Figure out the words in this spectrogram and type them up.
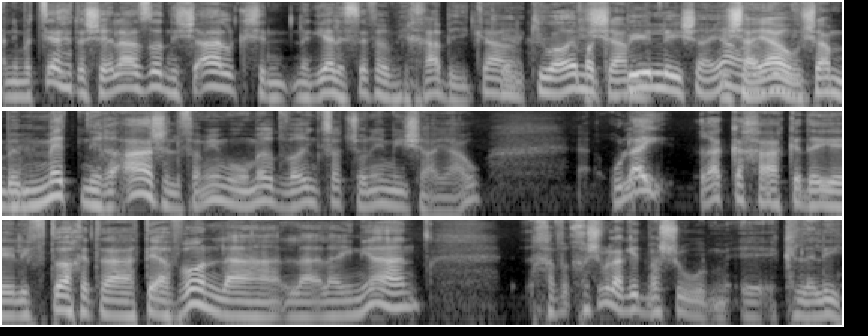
אני מציע שאת השאלה הזאת נשאל כשנגיע לספר מיכה בעיקר. כן, כי הוא הרי מקביל לישעיהו. ישעיהו, שם באמת נראה שלפעמים הוא אומר דברים קצת שונים מישעיהו. אולי רק ככה כדי אה, לפתוח את התיאבון לעניין, חשוב להגיד משהו אה, כללי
